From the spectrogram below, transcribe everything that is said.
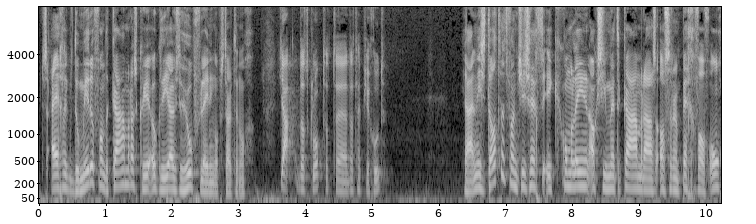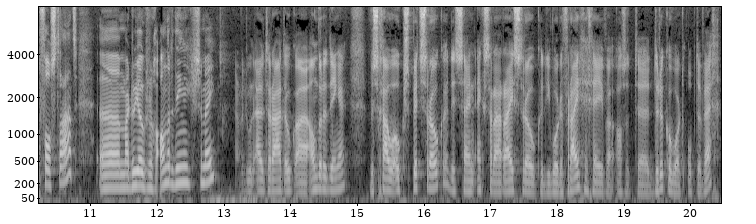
Dus eigenlijk door middel van de camera's kun je ook de juiste hulpverlening opstarten nog. Ja, dat klopt. Dat, dat heb je goed. Ja, en is dat het? Want je zegt, ik kom alleen in actie met de camera's als er een pechgeval of ongeval staat. Eh, maar doe je ook nog andere dingetjes ermee? Ja, we doen uiteraard ook eh, andere dingen. We schouwen ook spitsstroken. Dit zijn extra rijstroken die worden vrijgegeven als het eh, drukker wordt op de weg.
